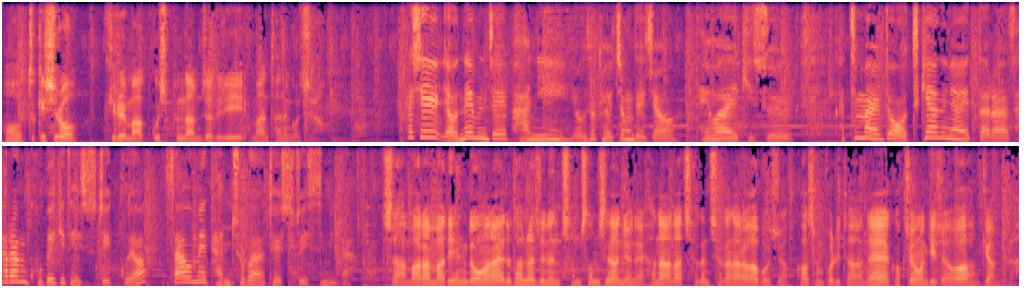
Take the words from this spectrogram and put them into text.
어, 듣기 싫어. 귀를 막고 싶은 남자들이 많다는 거죠. 사실 연애 문제의 반이 여기서 결정되죠. 대화의 기술. 같은 말도 어떻게 하느냐에 따라 사랑 고백이 될 수도 있고요. 싸움의 단초가 될 수도 있습니다. 자, 말 한마디 행동 하나에도 달라지는 참 섬세한 연애 하나하나 차근차근 알아가 보죠. 커스모폴리탄의 곽정원 기자와 함께합니다.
